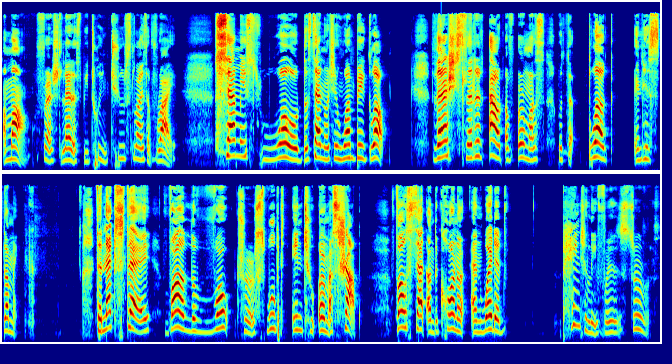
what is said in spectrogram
among fresh lettuce between two slices of rye. Sammy swallowed the sandwich in one big gulp. Then she slid out of Irma's with the blood in his stomach. The next day, while the vulture swooped into Irma's shop, Val sat on the corner and waited patiently for his service.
